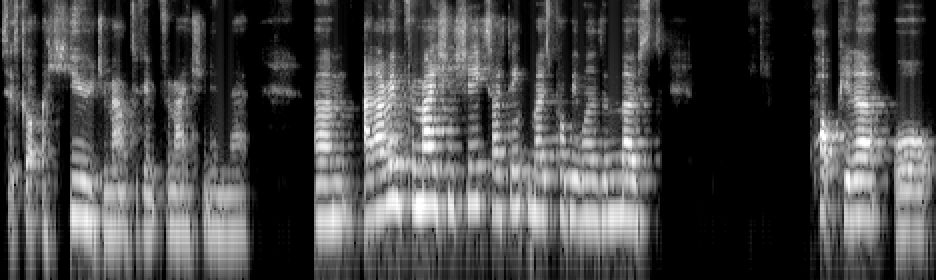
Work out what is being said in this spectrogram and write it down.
So it's got a huge amount of information in there. Um, and our information sheets, I think most probably one of the most popular or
